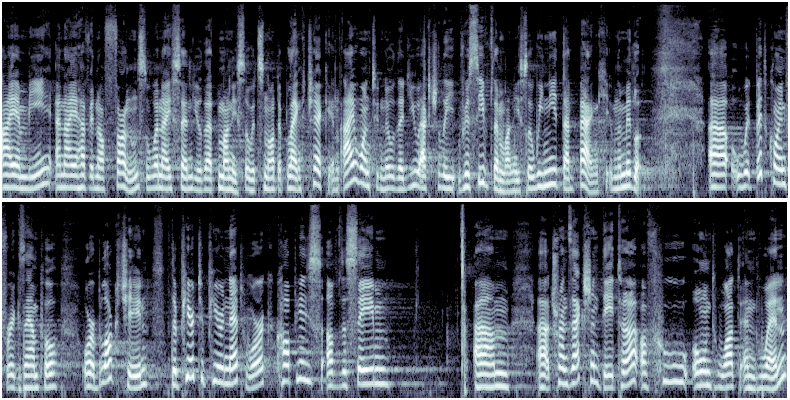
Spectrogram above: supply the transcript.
I am me and I have enough funds when I send you that money, so it's not a blank check. And I want to know that you actually received the money, so we need that bank in the middle. Uh, with Bitcoin, for example, or blockchain, the peer to peer network, copies of the same um, uh, transaction data of who owned what and when.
